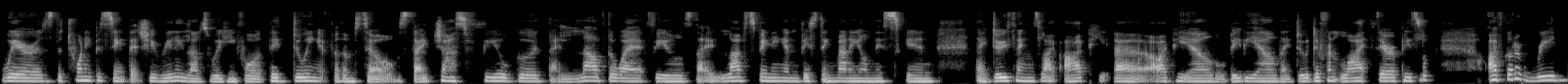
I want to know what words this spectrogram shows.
Whereas the 20% that she really loves working for, they're doing it for themselves. They just feel good. They love the way it feels. They love spending and investing money on their skin. They do things like IP, uh, IPL or BBL. They do different light therapies. Look, I've got a red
